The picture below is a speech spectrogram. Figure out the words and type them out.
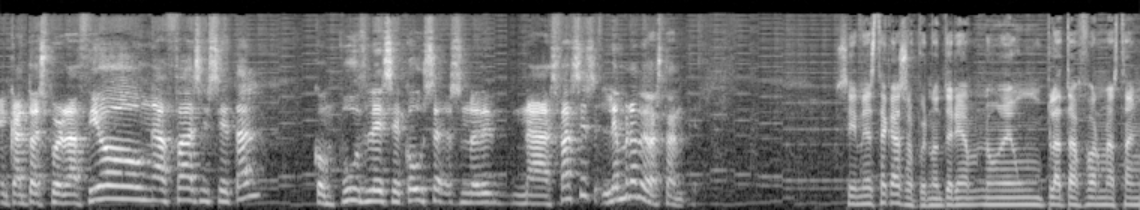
En canto a exploración, a fases e tal, con puzzles e cousas nas fases, lembrame bastante. Si, sí, neste caso, pois non tería, non é un plataformas tan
